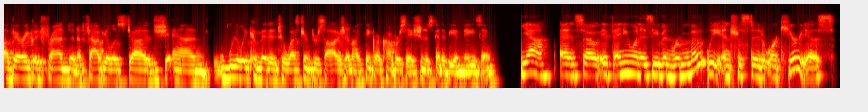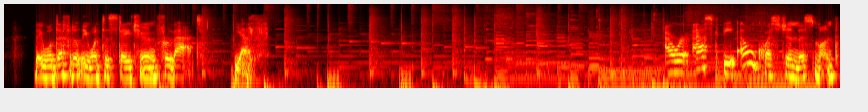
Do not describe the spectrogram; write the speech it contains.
a, very good friend and a fabulous judge and really committed to Western dressage. And I think our conversation is going to be amazing. Yeah. And so if anyone is even remotely interested or curious, they will definitely want to stay tuned for that. Yes. Our Ask the L question this month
